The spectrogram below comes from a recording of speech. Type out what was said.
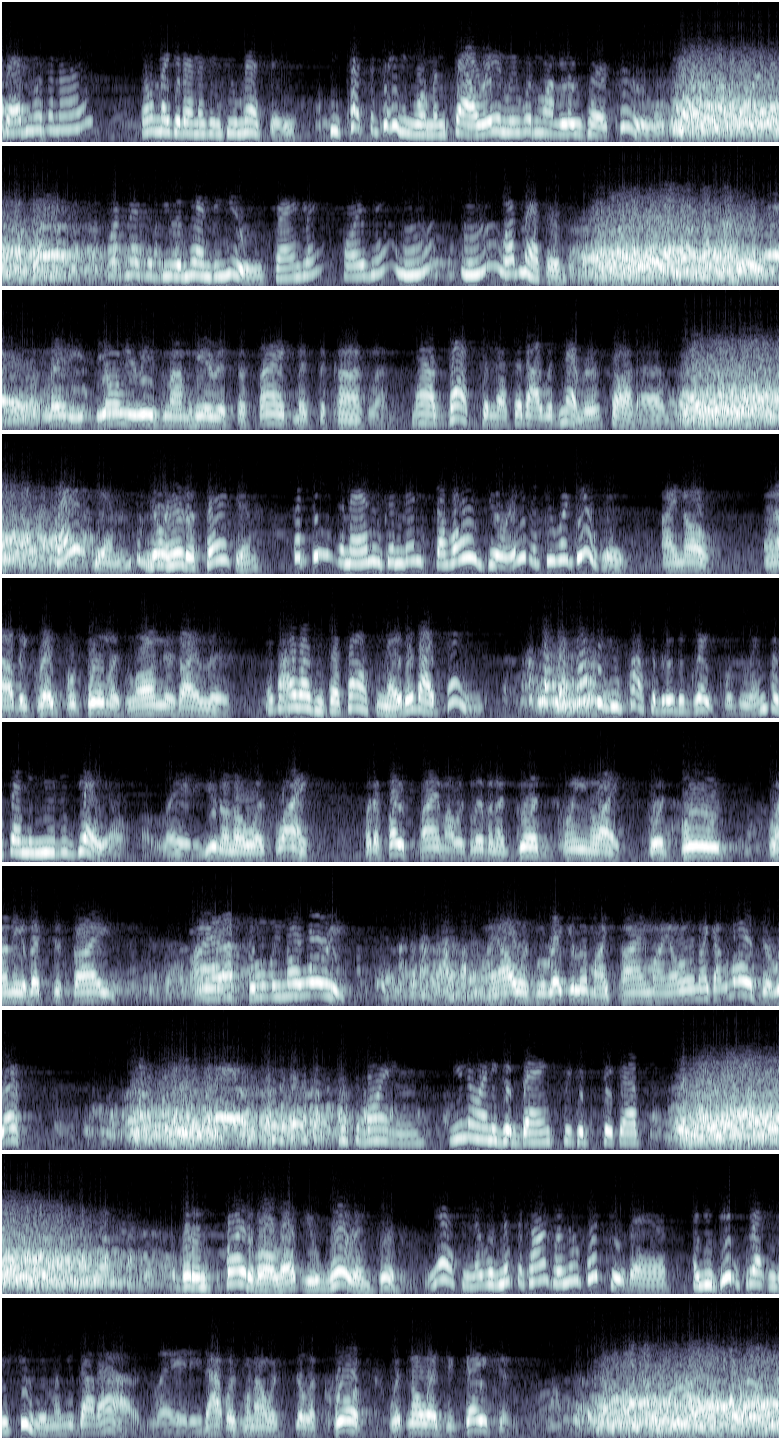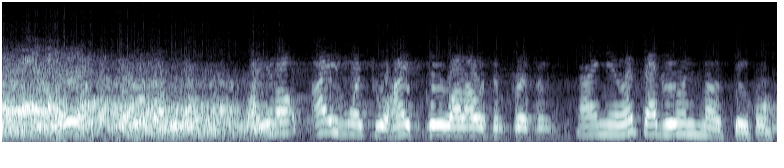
Stab him with a knife? Don't make it anything too messy. He cut the cleaning woman's salary, and we wouldn't want to lose her, too. what method do you intend to use? Strangling? Poisoning? Hmm? Hmm? What method? Lady, the only reason I'm here is to thank Mr. Conklin. Now, that's a method I would never have thought of. Thank him? You're here to thank him. But he's the man who convinced the whole jury that you were guilty. I know. And I'll be grateful to him as long as I live. If I wasn't so fascinated, I'd faint. But how could you possibly be grateful to him for sending you to jail? Oh, lady, you don't know what it's like. For the first time, I was living a good, clean life. Good food, plenty of exercise. I had absolutely no worries. My hours were regular, my time my own. I got loads of rest. Mr. Boynton, you know any good banks we could stick up? But in spite of all that, you were in prison. Yes, and it was Mr. Conklin who put you there. And you did threaten to shoot him when you got out. Lady, that was when I was still a crook with no education. Why, you know, I even went through high school while I was in prison. I knew it. That ruins most people.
